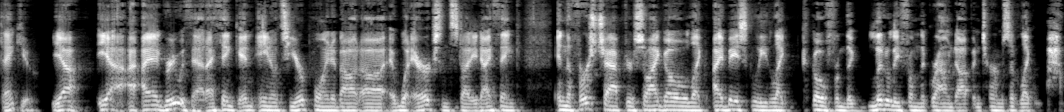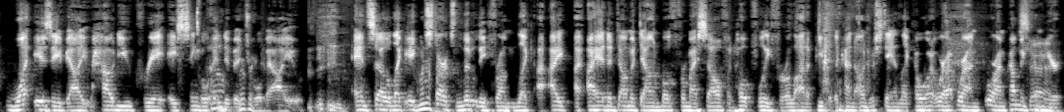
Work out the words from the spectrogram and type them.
Thank you. Yeah, yeah, I, I, agree with that. I think, and you know, to your point about uh, what Erikson studied, I think in the first chapter, so I go like I basically like go from the literally from the ground up in terms of like what is a value? How do you create a single oh, individual perfect. value? And so like it starts literally from like I I had to dumb it down both for myself and hopefully for a lot of people to kind of understand like where, where I'm where I'm coming from here.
